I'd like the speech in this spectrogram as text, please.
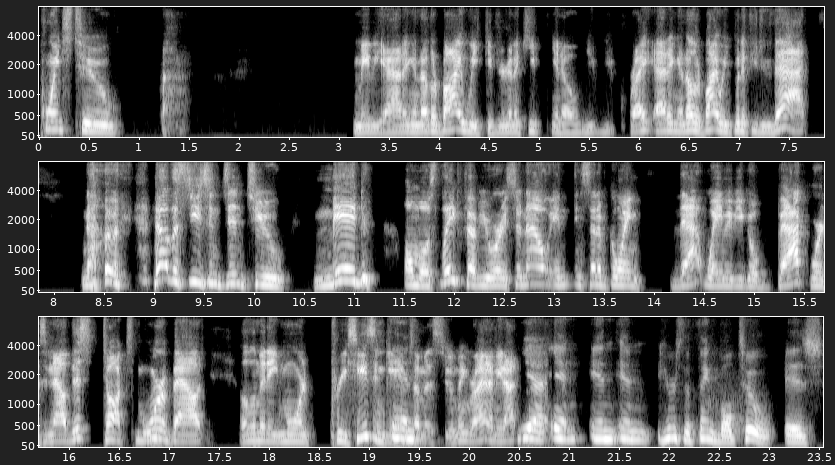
points to maybe adding another bye week if you're going to keep, you know, you, you, right, adding another bye week. But if you do that, now now the season's into mid, almost late February. So now in, instead of going that way, maybe you go backwards. And now this talks more hmm. about eliminating more preseason games. And, I'm assuming, right? I mean, I, yeah, and and and here's the thing, Bull, too, is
